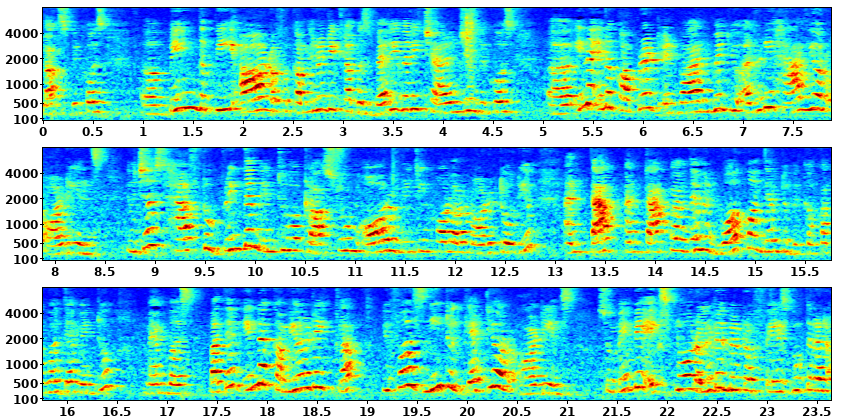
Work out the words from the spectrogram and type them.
clubs because uh, being the pr of a community club is very very challenging because uh, in, a, in a corporate environment you already have your audience you just have to bring them into a classroom or a meeting hall or an auditorium and tap and tap on them and work on them to become convert them into members but then in a community club you first need to get your audience so maybe explore a little bit of facebook there are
